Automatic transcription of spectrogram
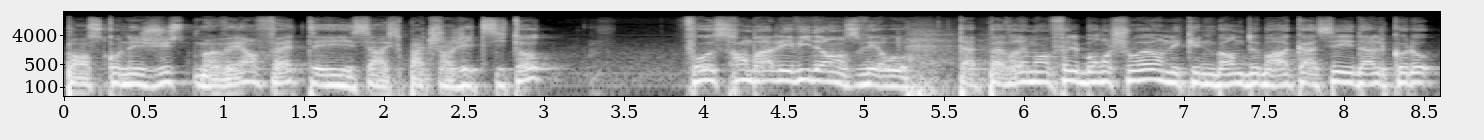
pense qu'on est juste mauvais en fait, et ça risque pas de changer de sitôt. Faut se rendre à l'évidence, Véro. T'as pas vraiment fait le bon choix, on est qu'une bande de bras cassés et d'alcoolos.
